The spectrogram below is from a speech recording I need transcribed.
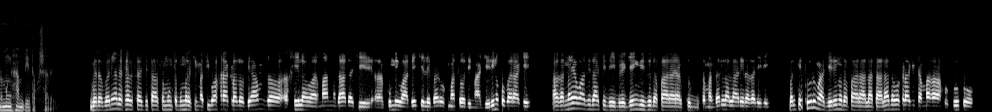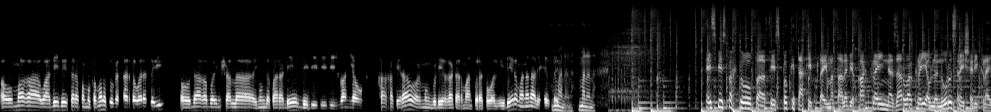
نو موږ هم دې ته خوشاله یو مهرباني علي خیل صاحب چې تاسو موږ ته دومره قیمتي وخت راکړلو بیا هم زه خیله او ارمان مو دا ده چې کومې وعدې چې لیبر حکومت او د مهاجرینو په برا کې هغه نه یوازې دا چې د بریډینګ ویزو د پاره یا څوک د سمندر له لارې راغلي دي بلکې ټولو مهاجرینو لپاره الله تعالی د وکړه چې همغه حقوق او مغه وعده دوی سره په مکمله توګه سرته ورسوي او دا غ به ان شاء الله موږ د پاره ډیر دی دی دی دی ژوند یو ښه خاطر او موږ ډیر غټ ارمان پر کول وی ډیر مننه له خیر مننه مننه اس پی اس پختو په فیسبوک کې تا کې پلی مطلب یو فاک کړئ نظر ور کړئ او له نورو سره شریک کړئ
